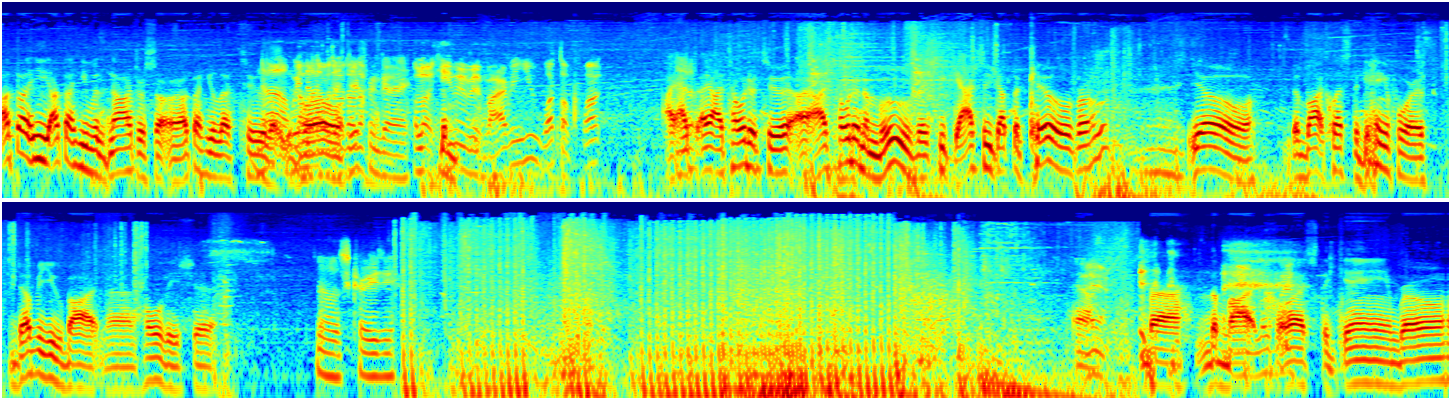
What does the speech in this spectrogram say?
I thought he, I thought he was knocked or something. I thought he left too. Nah, like, we bro. know no, a no, different guy. Oh, look, he even reviving you? What the fuck? I, I, I told her to. I, I told her to move, and she actually got the kill, bro. Yo, the bot clutched the game for us. W bot, man. Holy shit. That was crazy. Bruh, the bot clutched the game, bro.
